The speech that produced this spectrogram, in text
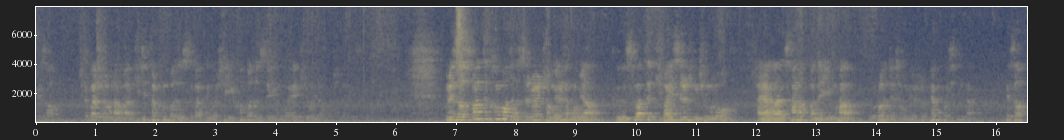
그래서 출발점은 아마 digital convergence 같은 것이 convergence 용어의 기원이라고 보시면 되겠습니다. 그래서 smart convergence를 정의를 해보면 그 smart device를 중심으로 다양한 산업 간의 융합으로 이제 정리를 좀 해보고 있습니다. 그래서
